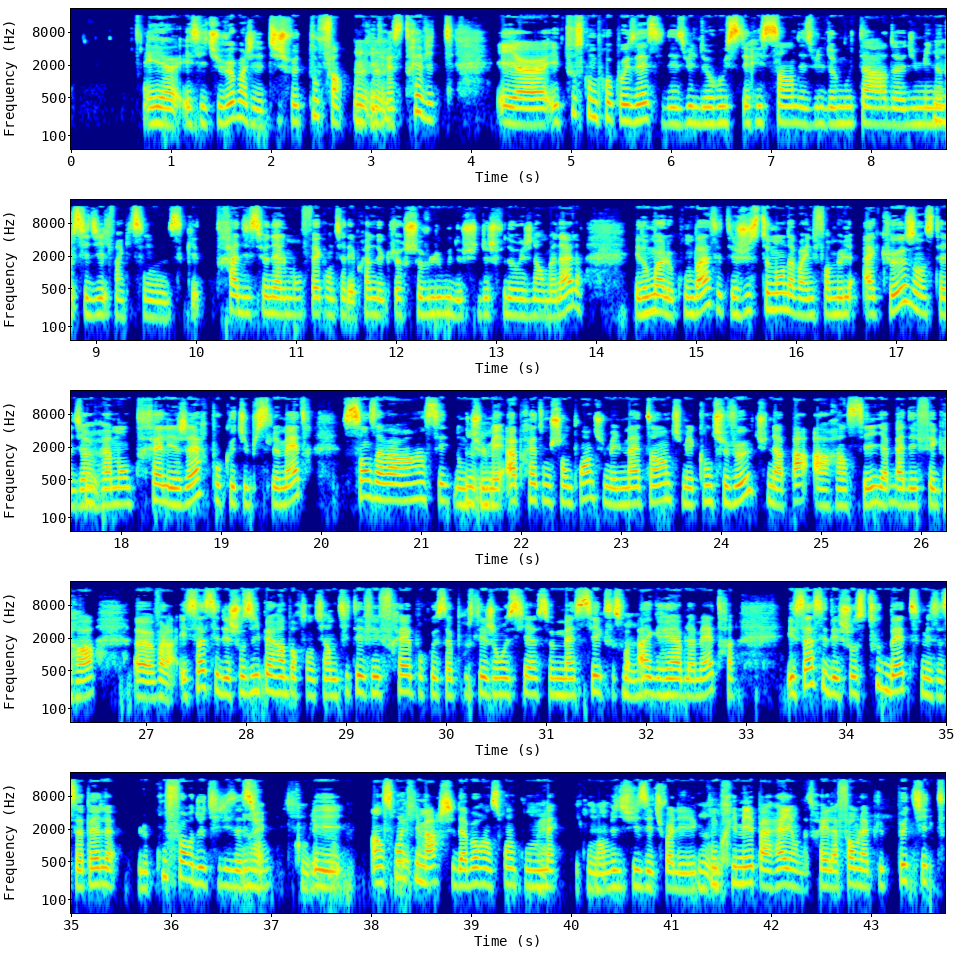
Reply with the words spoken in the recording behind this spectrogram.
Et, et, si tu veux, moi j'ai des petits cheveux tout fins, donc ils restent très vite. Euh, et, tout ce qu'on me proposait, c'est des huiles de ricin, des huiles de moutarde, du mmh. minoxidil, enfin qui sont ce qui est traditionnellement fait quand il y a des problèmes de cuir chevelu ou de de cheveux d'origine hormonale. Et donc moi, le combat, c'était justement d'avoir une formule aqueuse, c'est-à-dire mmh. vraiment très légère, pour que tu puisses le mettre sans avoir à rincer. Donc tu le mets après ton shampoing, tu le mets le matin, tu le mets quand tu veux, tu n'as pas à rincer, il n'y a pas d'effet gras, euh, voilà. Et ça, c'est des choses hyper importantes. Il y a un petit effet frais pour que ça pousse les gens aussi à se masser, que ce soit agréable à mettre. Et ça, c'est des choses toutes bêtes, mais ça s'appelle le confort d'utilisation. et un soin qui marche, c'est d'abord un soin qu'on met et qu'on a envie d'utiliser. Tu vois, les mmh. comprimés, pareil, on a travaillé la forme la plus petite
